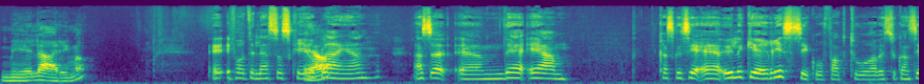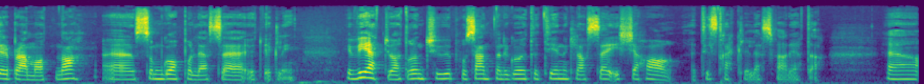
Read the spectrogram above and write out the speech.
med læringa? I forhold til lese- og skriveopplæringen? Ja. Altså, um, det er hva skal jeg si, er ulike risikofaktorer, hvis du kan si det på den måten, da, uh, som går på leseutvikling. Vi vet jo at rundt 20% når de går ut til 10. klasse, ikke har tilstrekkelige leseferdigheter. Eh,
